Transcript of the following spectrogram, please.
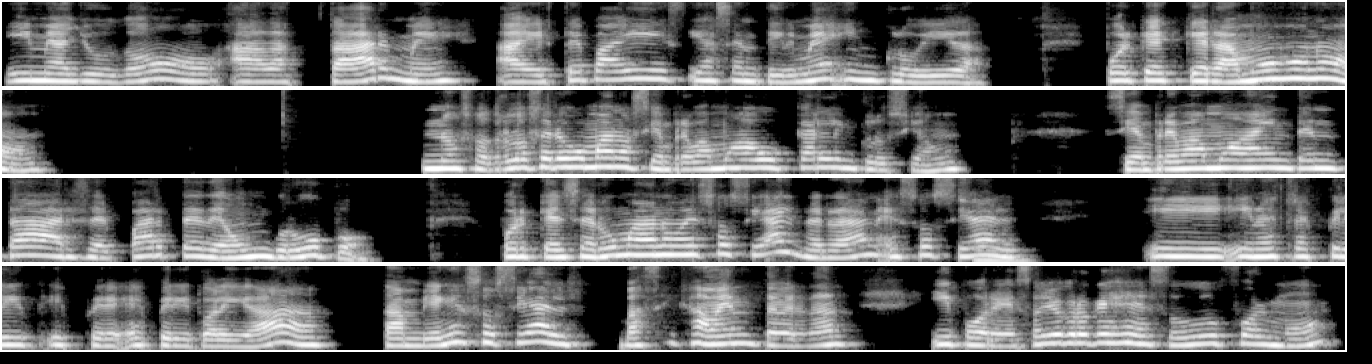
y me ayudó a adaptarme a este país y a sentirme incluida. Porque queramos o no, nosotros los seres humanos siempre vamos a buscar la inclusión, siempre vamos a intentar ser parte de un grupo, porque el ser humano es social, ¿verdad? Es social. Y, y, nuestra espiritualidad también es social, básicamente, ¿verdad? Y por eso yo creo que Jesús formó,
